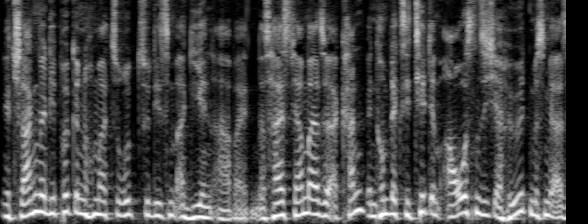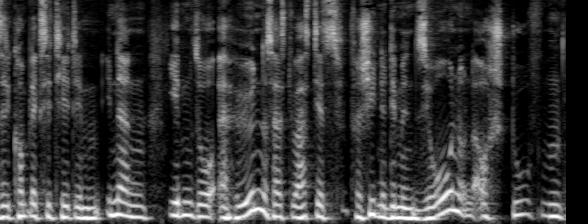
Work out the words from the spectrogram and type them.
Jetzt schlagen wir die Brücke nochmal zurück zu diesem agilen Arbeiten. Das heißt, wir haben also erkannt, wenn Komplexität im Außen sich erhöht, müssen wir also die Komplexität im Innern ebenso erhöhen. Das heißt, du hast jetzt verschiedene Dimensionen und auch Stufen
